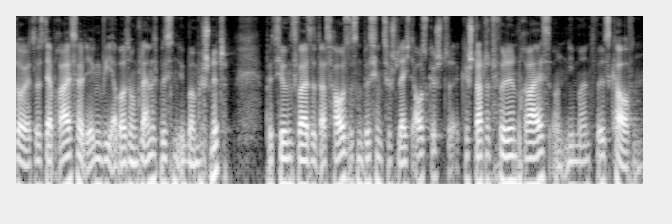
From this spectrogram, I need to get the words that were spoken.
So, jetzt ist der Preis halt irgendwie aber so ein kleines bisschen über dem Schnitt, beziehungsweise das Haus ist ein bisschen zu schlecht ausgestattet für den Preis und niemand will es kaufen.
